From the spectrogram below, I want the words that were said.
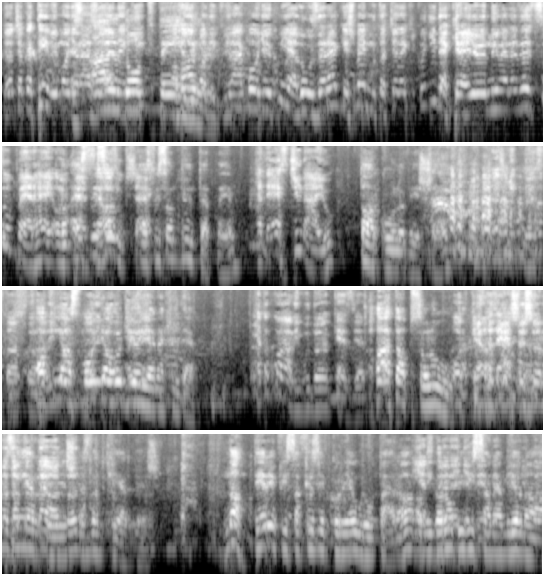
Ja, csak a tévé magyarázza nekik tévé. a harmadik világban, hogy ők milyen lúzerek, és megmutatja nekik, hogy ide kell jönni, mert ez egy szuper hely, ami Na, persze ezt, viszont, hazugság. ezt viszont büntetném. Hát de ezt csináljuk, Tarkólövéssel. Aki azt mondja, hogy jöjjenek ide. Hát akkor Hollywoodon kezdjen. Hát abszolút. Ott Hát kell az első sorozatot leadnod. Ez nem kérdés. Na, térjünk vissza a középkori Európára, amíg a Robi vissza nem jön a,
